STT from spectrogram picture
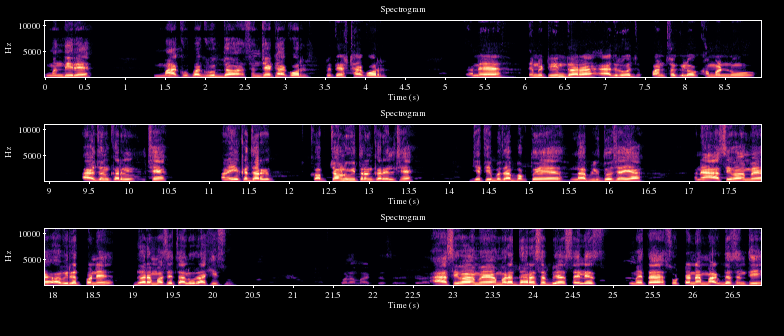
મંદિરે મા કૃપા ગ્રુપ દ્વારા સંજય ઠાકોર પ્રિતેશ ઠાકોર અને તેમની ટીમ દ્વારા આજ રોજ પાંચસો કિલો ખમણનું આયોજન કરેલ છે અને એક હજાર કપ ચાણું વિતરણ કરેલ છે. જેથી બધા ભક્તોએ લાભ લીધો છે અહીંયા અને આ સેવા અમે અવિરતપણે દર અમાસે ચાલુ રાખીશું. આ સેવા અમે અમારા ધારાસભ્ય શૈલેષ મહેતા સોટ્ટાના માર્ગદર્શનથી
